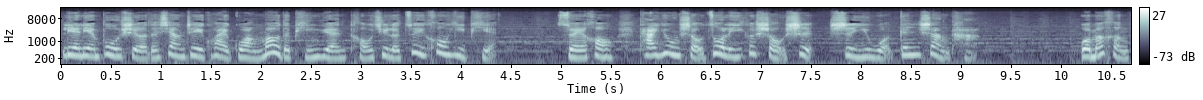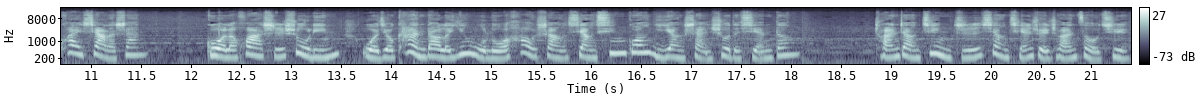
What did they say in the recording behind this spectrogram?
恋恋不舍地向这块广袤的平原投去了最后一瞥。随后，他用手做了一个手势，示意我跟上他。我们很快下了山，过了化石树林，我就看到了鹦鹉螺号上像星光一样闪烁的舷灯。船长径直向潜水船走去。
